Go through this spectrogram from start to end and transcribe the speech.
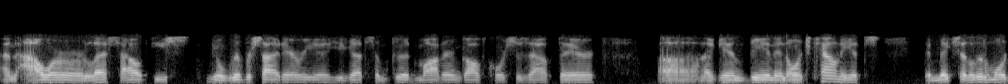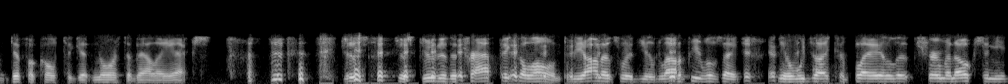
an hour or less out east, you know, Riverside area. You got some good modern golf courses out there. Uh, again, being in Orange County, it's it makes it a little more difficult to get north of LAX. just just due to the traffic alone. To be honest with you, a lot of people say, you know, you like to play a little Sherman Oaks, and you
